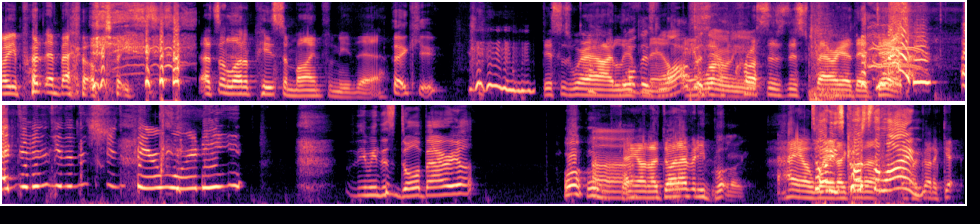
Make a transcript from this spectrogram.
Oh, you put them back up, please. That's a lot of peace of mind for me there. Thank you. This is where I live there's now. lava Anyone down here. crosses this barrier, they're dead. I didn't get a sh- fair warning. You mean this door barrier? Oh, oh. Uh, Hang on, I don't have any bu- Sorry. Hang on, Todd, wait, he's I crossed gotta, the line! I gotta get.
